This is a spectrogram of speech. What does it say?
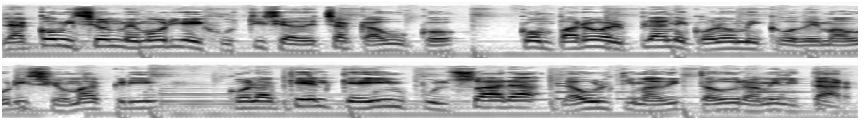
La Comisión Memoria y Justicia de Chacabuco comparó el plan económico de Mauricio Macri con aquel que impulsara la última dictadura militar.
